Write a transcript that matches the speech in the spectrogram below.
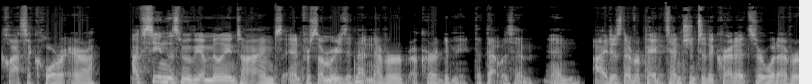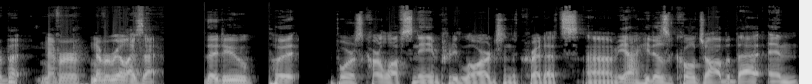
classic horror era. I've seen this movie a million times, and for some reason that never occurred to me that that was him. And I just never paid attention to the credits or whatever, but never never realized that. They do put Boris Karloff's name pretty large in the credits. Um, yeah, he does a cool job with that. And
